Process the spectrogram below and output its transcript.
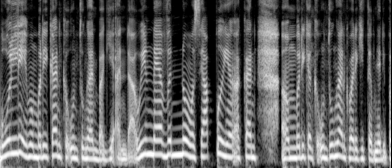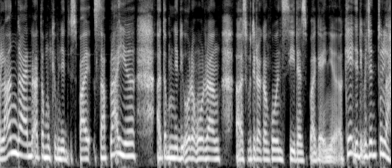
boleh memberikan keuntungan bagi anda. We never know siapa yang akan uh, memberikan keuntungan kepada kita menjadi pelanggan atau mungkin menjadi supplier atau menjadi orang-orang uh, seperti rakan kongsi dan sebagainya. Okey, jadi macam itulah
